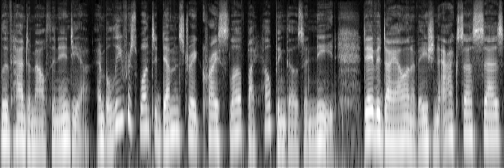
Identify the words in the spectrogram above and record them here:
live hand to mouth in India, and believers want to demonstrate Christ's love by helping those in need. David Dialan of Asian Access says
